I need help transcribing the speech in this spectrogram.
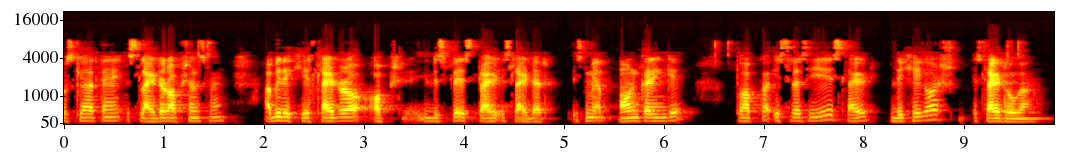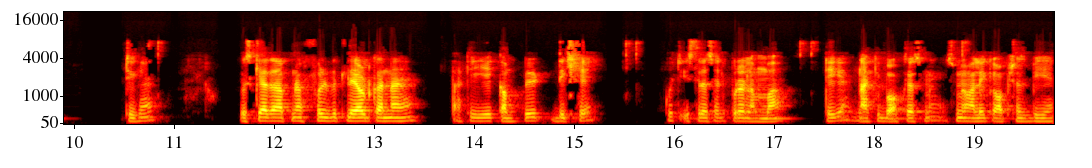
उसके आते हैं स्लाइडर ऑप्शंस में। अभी देखिए स्लाइडर ऑप्शन डिस्प्ले स्लाइडर इसमें आप ऑन करेंगे तो आपका इस तरह से ये स्लाइड दिखेगा और स्लाइड होगा, ठीक है? उसके बाद अपना फुल विथ लेआउट करना है, ताकि ये कंप्लीट दिखे। कुछ इस तरह से पूरा लंबा, ठीक है? ना कि बॉक्सेस में, इसमें वाले के ऑप्शंस भी है।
